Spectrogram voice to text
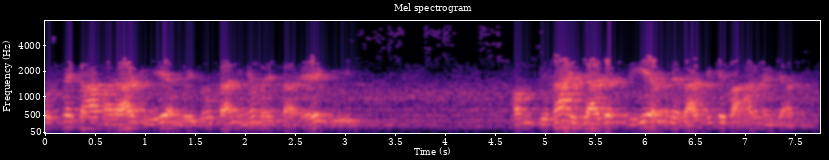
उसने कहा, महाराज, ये अंग्रेज़ों का नियम ऐसा है कि हम बिना इजाज़त दिए अपने राज्य के बाहर नहीं जा सकते।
